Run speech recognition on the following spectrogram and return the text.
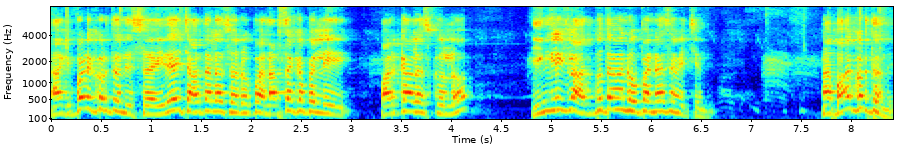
నాకు ఇప్పటికి గుర్తుంది ఇదే చాతల్ల స్వరూప నర్సకపల్లి పర్కాల స్కూల్లో ఇంగ్లీష్లో అద్భుతమైన ఉపన్యాసం ఇచ్చింది. నాకు బాగా గుర్తుంది.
